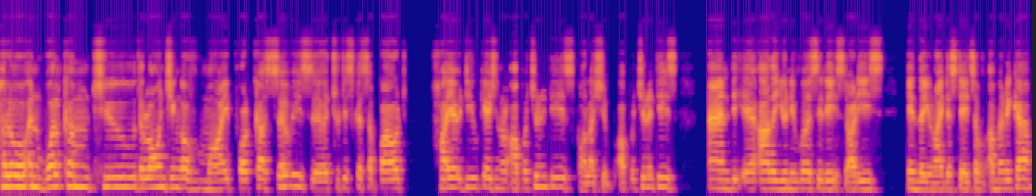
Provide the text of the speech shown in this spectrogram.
Hello and welcome to the launching of my podcast service uh, to discuss about higher educational opportunities, scholarship opportunities, and uh, other university studies in the United States of America.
